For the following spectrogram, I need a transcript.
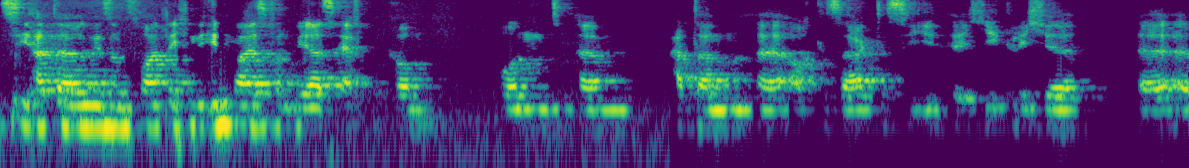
sie hat da irgendwie so einen freundlichen Hinweis von BASF bekommen und ähm, hat dann äh, auch gesagt, dass sie äh, jegliche äh,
